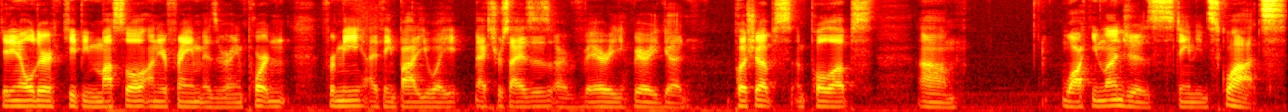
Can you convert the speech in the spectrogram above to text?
getting older, keeping muscle on your frame is very important. For me, I think body weight exercises are very, very good. Push ups and pull ups, um, walking lunges, standing squats.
